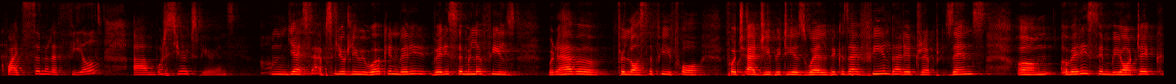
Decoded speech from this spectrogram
quite similar field. Um, what is your experience? Um, yes, absolutely. We work in very, very similar fields, but I have a philosophy for, for ChatGPT as well because I feel that it represents um, a very symbiotic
